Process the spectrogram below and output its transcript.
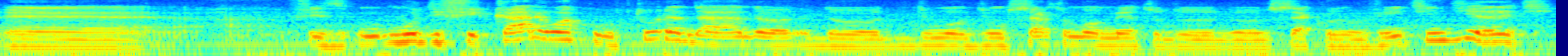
é, fiz, modificaram a cultura da, do, do, de, um, de, um, certo momento do, do século XX em diante.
